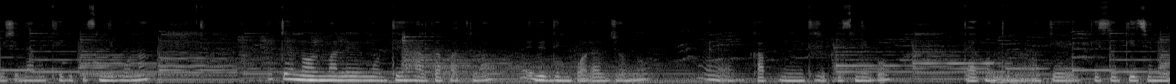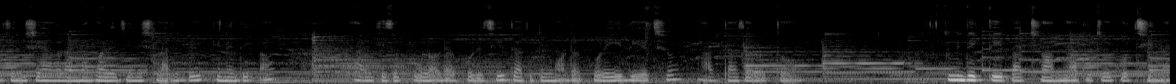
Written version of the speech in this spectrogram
বেশি দামে থ্রি পিস নেব না। এটা নর্মালের মধ্যে হালকা পাতলা এদের দিন পরার জন্য কাপ থ্রি পিস নেব। তো এখন তুমি আমাকে কিছু কিচেনের জিনিস, রান্নাঘরের জিনিস লাগবে, কিনে দিবা। আর কিছু ফুল অর্ডার করেছি তাতে তুমি অর্ডার করেই দিয়েছ। আর তাছাড়া তো তুমি দেখতেই পাচ্ছ, আমি অপচয় করছি না।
